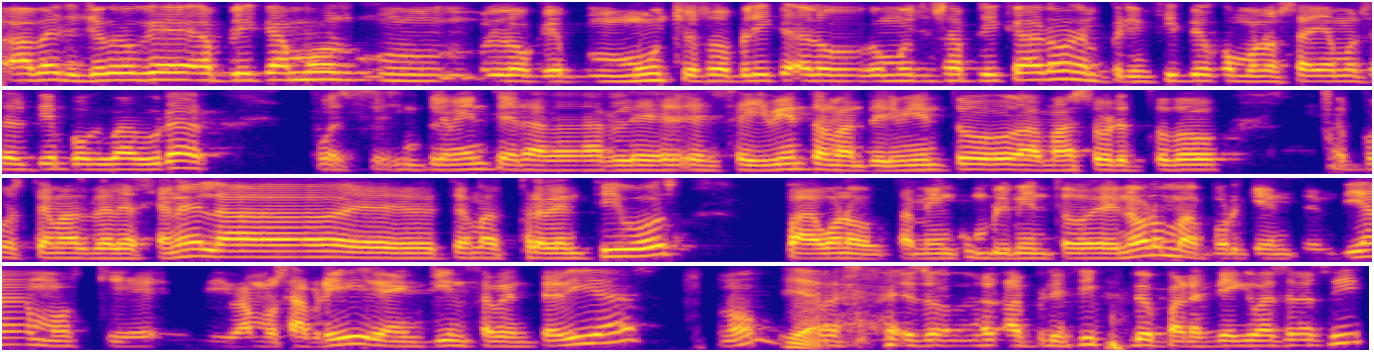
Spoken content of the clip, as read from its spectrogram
a ver, yo creo que aplicamos mm, lo que muchos aplica, lo que muchos aplicaron. En principio, como no sabíamos el tiempo que iba a durar, pues simplemente era darle el seguimiento al mantenimiento, además sobre todo, pues temas de legionela, eh, temas preventivos, para, bueno, también cumplimiento de norma, porque entendíamos que íbamos a abrir en 15 o 20 días, ¿no? Eso al principio parecía que iba a ser así.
